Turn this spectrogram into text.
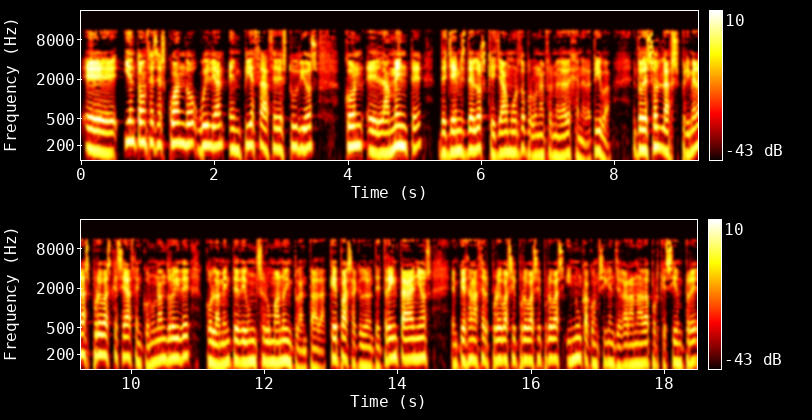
Y entonces es cuando William empieza a hacer estudios con eh, la mente de James Delos que ya ha muerto por una enfermedad degenerativa. Entonces son las primeras pruebas que se hacen con un androide con la mente de un ser humano implantada. ¿Qué pasa? Que durante 30 años empiezan a hacer pruebas y pruebas y pruebas y nunca consiguen llegar a nada porque siempre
